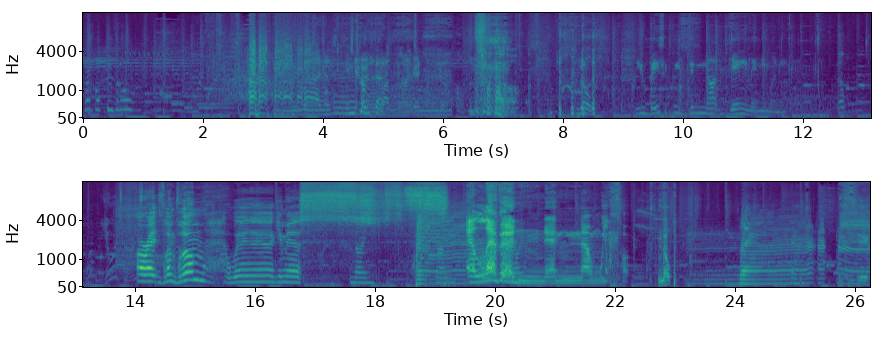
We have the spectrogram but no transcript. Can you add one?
C'est encore plus drôle. Comme ça. Oh. No. you basically did not gain any money. Your turn. Alright, vroom vroom. We give me a s- Nine. Nine. Eleven and now we fuck. Nope. Ten. Six.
